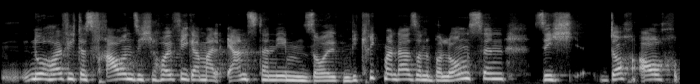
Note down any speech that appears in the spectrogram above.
nur häufig, dass Frauen sich häufiger mal ernster nehmen sollten. Wie kriegt man da so eine Balance hin, sich doch auch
